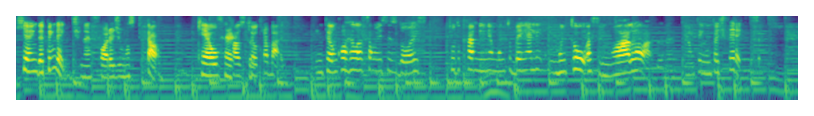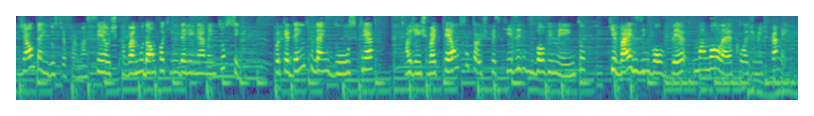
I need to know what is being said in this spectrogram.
que é independente, né, fora de um hospital, que é o certo. caso que eu trabalho. Então, com relação a esses dois, tudo caminha muito bem ali, muito assim, lado a lado, né? Não tem muita diferença. Já o da indústria farmacêutica vai mudar um pouquinho o delineamento, sim. Porque dentro da indústria, a gente vai ter um setor de pesquisa e desenvolvimento que vai desenvolver uma molécula de medicamento.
